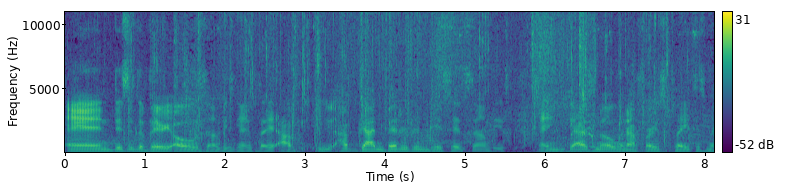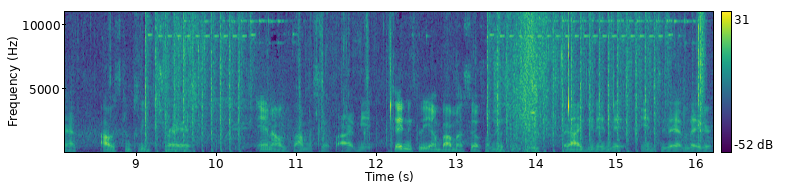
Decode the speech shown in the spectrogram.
And this is a very old zombies gameplay. I've I've gotten better than this at zombies. And you guys know when I first played this map, I was complete trash, and I was by myself. I admit. Technically, I'm by myself on this one too, but I get in into that later.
